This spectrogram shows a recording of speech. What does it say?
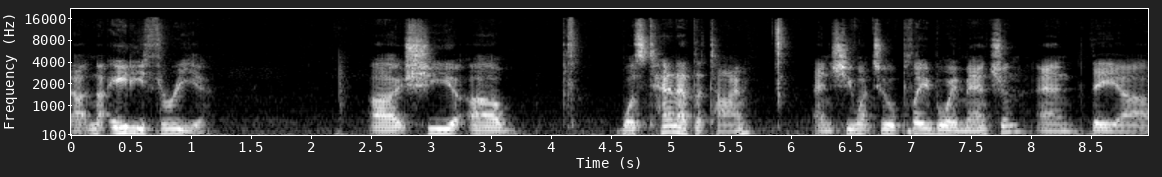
uh, 83, uh, she uh, was 10 at the time, and she went to a Playboy mansion, and they uh,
